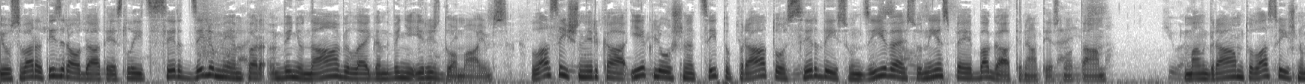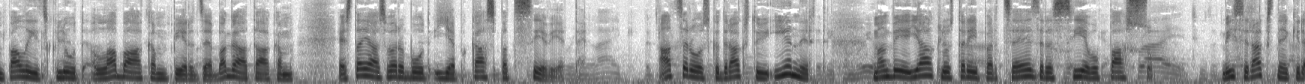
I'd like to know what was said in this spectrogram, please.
Jūs varat izraudāties līdz sirds dziļumiem par viņu nāvi, lai gan viņi ir izdomājums. Lasīšana ir kā iekļūšana citu prātos, sirdīs un dzīvēs un iespēja bagātināties no tām. Man grāmatu lasīšana palīdz kļūt labākam, pieredzē bagātākam, es tajās varu būt jebkas pat sieviete. Atceros, kad rakstīju ienirt, man bija jākļūst arī par Cēzaras sievu pasu. Visi rakstnieki ir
